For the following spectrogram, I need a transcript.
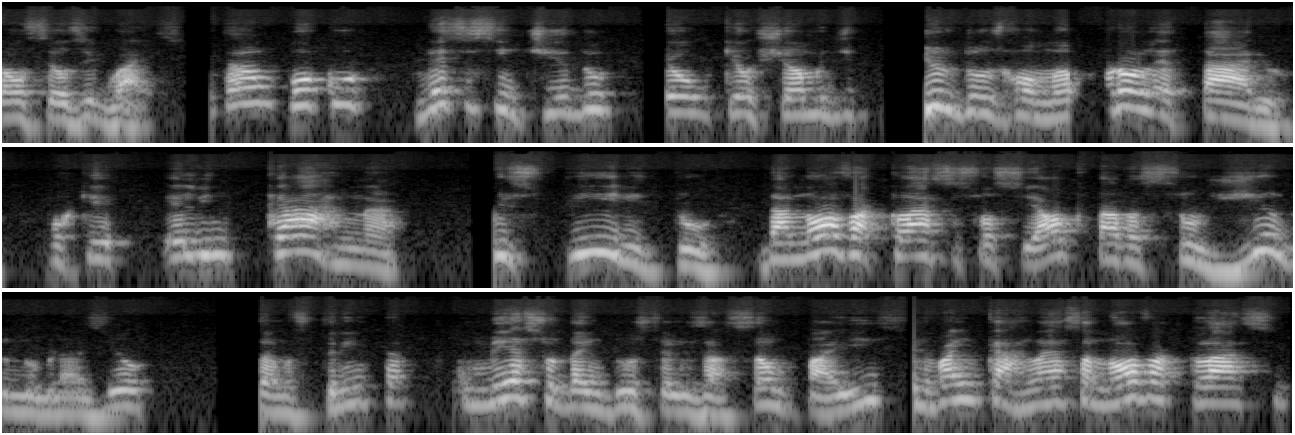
para os seus iguais. Então, é um pouco nesse sentido eu, que eu chamo de Bildungsroman romano proletário, porque ele encarna o espírito da nova classe social que estava surgindo no Brasil nos anos 30, começo da industrialização do país, ele vai encarnar essa nova classe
